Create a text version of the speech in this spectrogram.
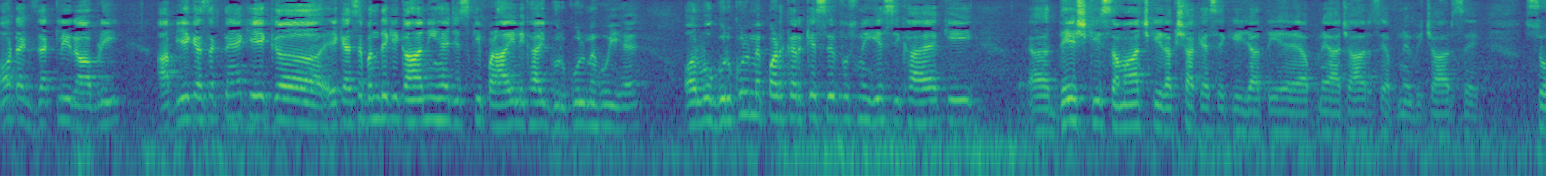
नॉट एग्जैक्टली राबड़ी आप ये कह सकते हैं कि एक एक ऐसे बंदे की कहानी है जिसकी पढ़ाई लिखाई गुरुकुल में हुई है। और वो गुरुकुल में पढ़ करके सिर्फ़ उसने ये सीखा है कि देश की समाज की रक्षा कैसे की जाती है अपने आचार से अपने विचार से। सो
